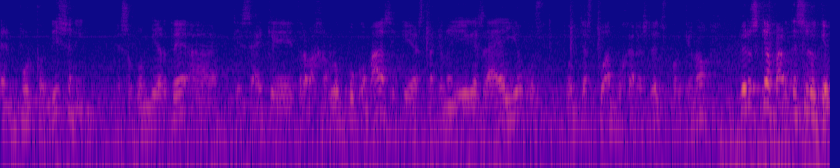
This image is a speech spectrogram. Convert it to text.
en poor conditioning. Eso convierte a que se hay que trabajarlo un poco más y que hasta que no llegues a ello, pues ponte a empujar sleds, ¿por qué no? Pero es que aparte si lo que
